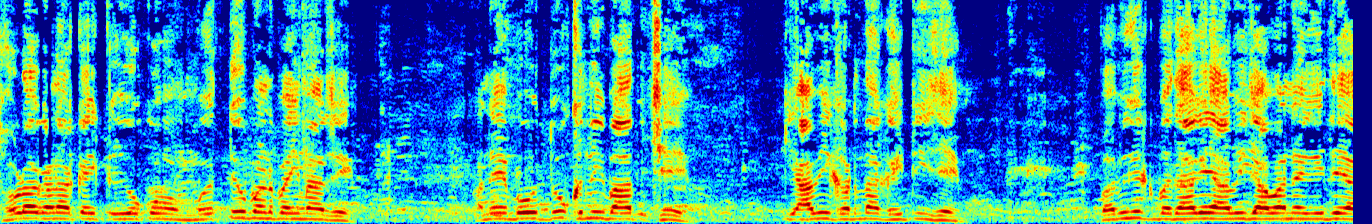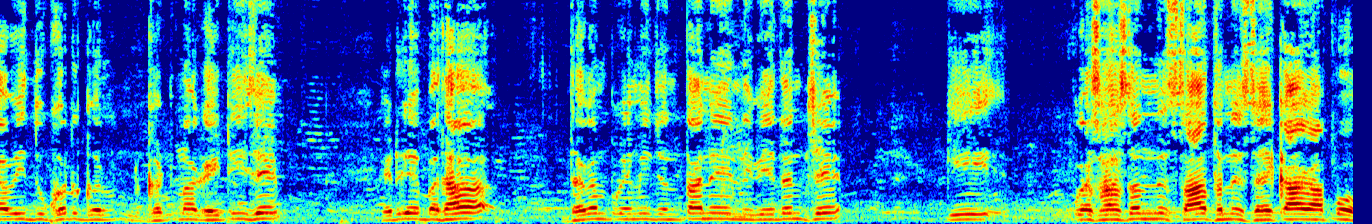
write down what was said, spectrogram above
થોડા ઘણા કંઈક લોકો મૃત્યુ પણ પામ્યા છે. અને બહુ દુઃખની વાત છે. કે આવી ઘટના ઘટી છે. પબ્લિક બધાએ આવી જવાને લીધે આવી દુઃખદ ઘટના ઘટી છે. એટલે બધા ધર્મપ્રેમી જનતાને નિવેદન છે કે પ્રશાસનને સાથ અને સહકાર આપો.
